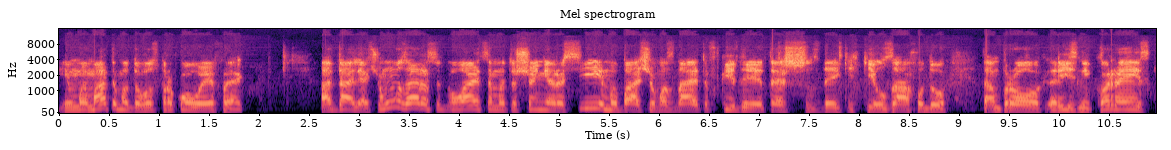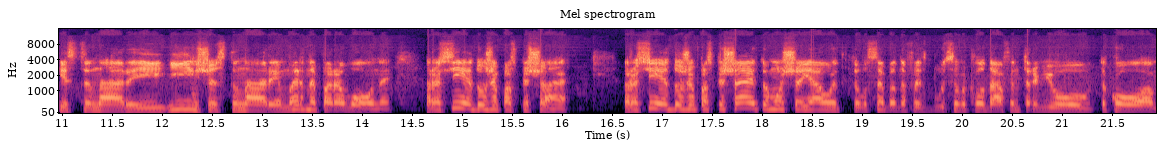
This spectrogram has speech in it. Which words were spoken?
і ми матиме довгостроковий ефект. А далі, чому зараз відбувається метушиння Росії? Ми бачимо, знаєте, вкиди теж з деяких кіл заходу там про різні корейські сценарії, і інші сценарії, мирні перемовини. Росія дуже поспішає. Росія дуже поспішає, тому що я от у себе на Фейсбуці викладав інтерв'ю такого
